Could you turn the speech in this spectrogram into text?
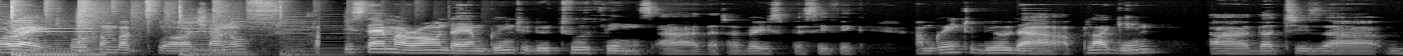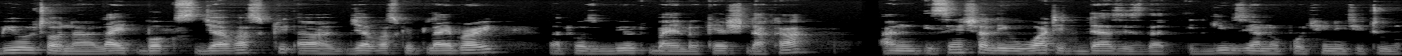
Alright, welcome back to our channel. This time around I am going to do two things uh, that are very specific. I'm going to build a, a plugin uh, that is uh, built on a Lightbox JavaScript, uh, JavaScript library that was built by Lokesh Dhakar and essentially what it does is that it gives you an opportunity to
